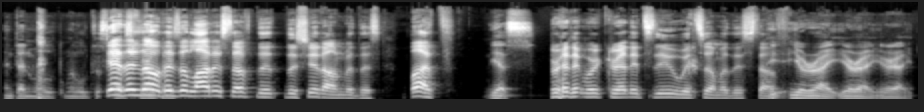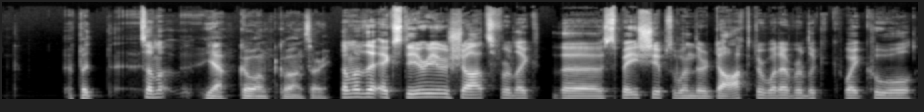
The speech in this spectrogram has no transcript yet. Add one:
and then we'll we'll discuss. Yeah, there's no, there's a lot of stuff that the shit on with this, but yes. credit where credit's due with some of this stuff. You're right. You're right. You're right. But Some yeah, go on. Go on. Sorry. some of the exterior shots for like the spaceships when they're docked or whatever look quite cool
